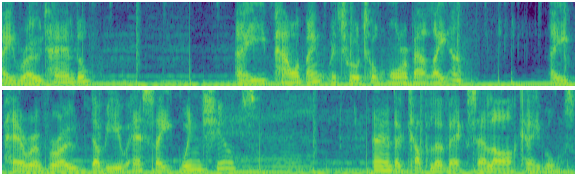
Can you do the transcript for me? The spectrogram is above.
a Rode handle, a power bank which we'll talk more about later, a pair of Rode WS8 windshields, and a couple of XLR cables.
